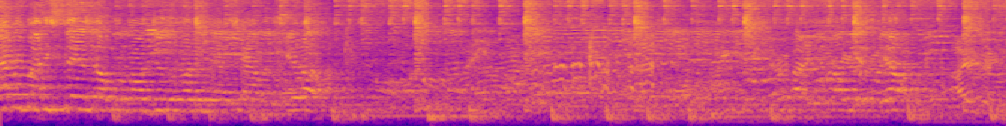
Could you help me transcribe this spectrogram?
Now everybody stand up. We're gonna do the running man challenge. Get up. Everybody, get like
